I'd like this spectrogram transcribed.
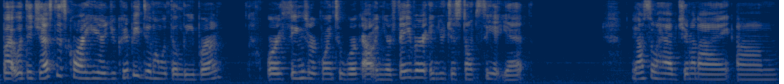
But with the Justice card here, you could be dealing with the Libra or things are going to work out in your favor and you just don't see it yet. We also have Gemini um,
